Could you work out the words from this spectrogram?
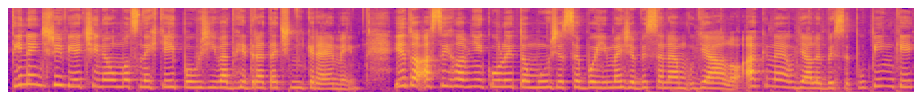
teenageři většinou moc nechtějí používat hydratační krémy. Je to asi hlavně kvůli tomu, že se bojíme, že by se nám udělalo akné, udělaly by se pupínky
